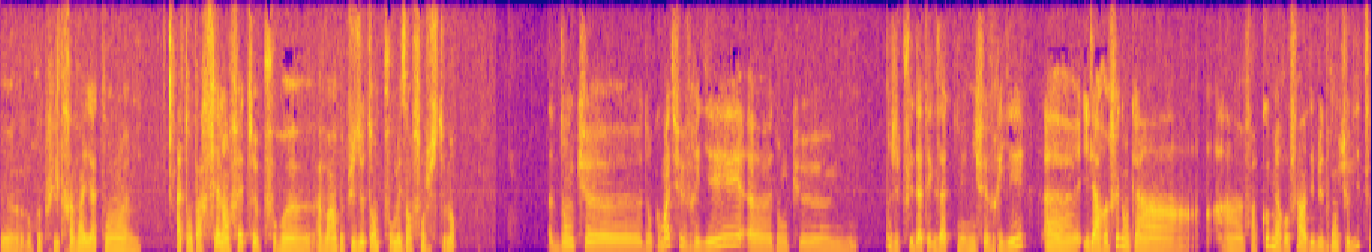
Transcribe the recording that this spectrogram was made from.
repris le travail à temps à temps partiel en fait pour euh, avoir un peu plus de temps pour mes enfants justement. Donc euh, donc au mois de février, euh, donc j'ai plus les dates exactes mais mi-février, il a refait donc un, enfin comme a refait un début de bronchiolite.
